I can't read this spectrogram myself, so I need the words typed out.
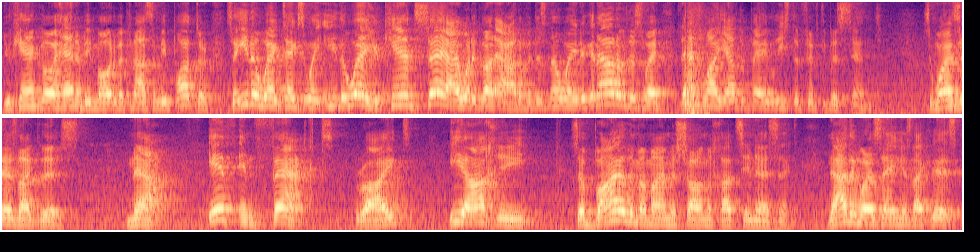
You can't go ahead and be motive knas and be potter. So either way, it takes away either way. You can't say I would have got out of it. There's no way to get out of it this way. That's why you have to pay at least the fifty percent. So one says like this. Now, if in fact, right, iachi, so ba'alim amayim mashal. Now then what I'm saying is like this.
